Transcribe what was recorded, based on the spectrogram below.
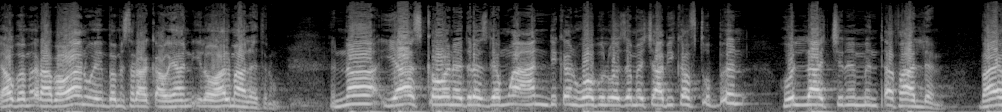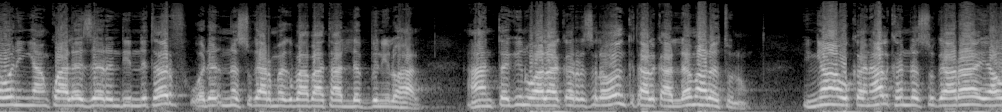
ያው በምዕራባውያን ወይም በምስራቃውያን ይለዋል ማለት ነው። እና ያ እስከሆነ ድረስ ደግሞ አንድ ቀን ሆ ብሎ ዘመቻ ቢከፍቱብን ሁላችንም እንጠፋለን። ባይሆን እኛ እንኳ ለዘር እንዲንተርፍ ወደ እነሱ ጋር መግባባት አለብን ይለሃል አንተ ግን ዋላ ቀር ስለሆንክ ታልቃለ ማለቱ ነው። እኛ አውቀናል ከእነሱ ጋር ያው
